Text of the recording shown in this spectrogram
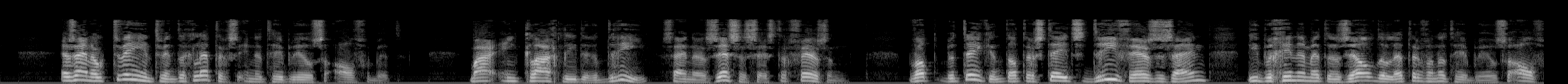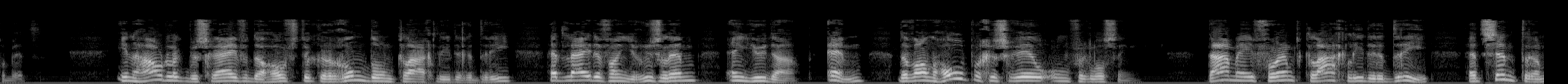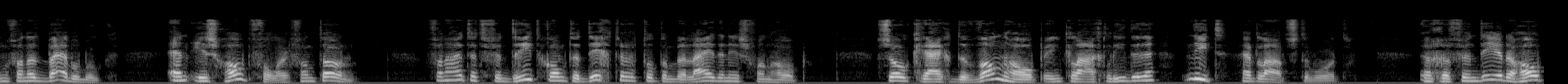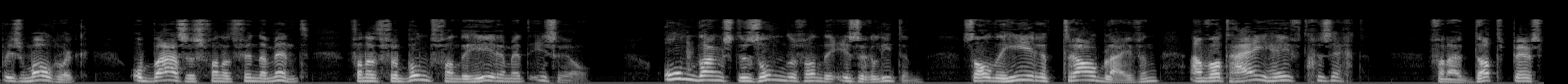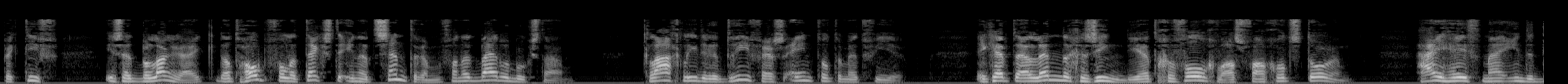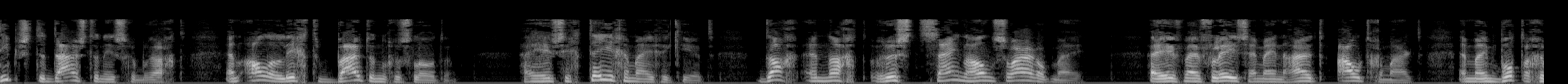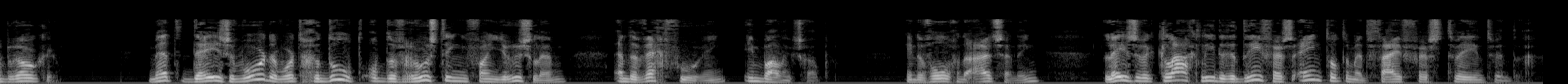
Er zijn ook 22 letters in het Hebreeuwse alfabet. Maar in Klaagliederen 3 zijn er 66 versen. Wat betekent dat er steeds drie versen zijn die beginnen met eenzelfde letter van het Hebreeuwse alfabet. Inhoudelijk beschrijven de hoofdstukken rondom Klaagliederen 3 het lijden van Jeruzalem en Juda en de wanhopige schreeuw om verlossing. Daarmee vormt Klaagliederen 3 het centrum van het Bijbelboek en is hoopvoller van toon. Vanuit het verdriet komt de dichter tot een belijdenis van hoop. Zo krijgt de wanhoop in klaagliederen niet het laatste woord. Een gefundeerde hoop is mogelijk op basis van het fundament van het verbond van de Heere met Israël. Ondanks de zonde van de Israëlieten zal de Heere trouw blijven aan wat hij heeft gezegd. Vanuit dat perspectief is het belangrijk dat hoopvolle teksten in het centrum van het Bijbelboek staan. Klaagliederen 3 vers 1 tot en met 4. Ik heb de ellende gezien die het gevolg was van Gods toorn. Hij heeft mij in de diepste duisternis gebracht en alle licht buitengesloten. Hij heeft zich tegen mij gekeerd. Dag en nacht rust zijn hand zwaar op mij. Hij heeft mijn vlees en mijn huid oud gemaakt en mijn botten gebroken. Met deze woorden wordt gedoeld op de verwoesting van Jeruzalem en de wegvoering in ballingschap. In de volgende uitzending lezen we klaagliederen 3 vers 1 tot en met 5 vers 22.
